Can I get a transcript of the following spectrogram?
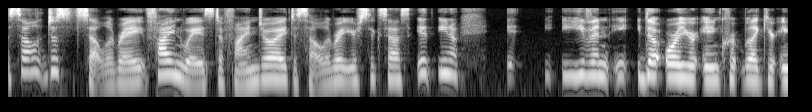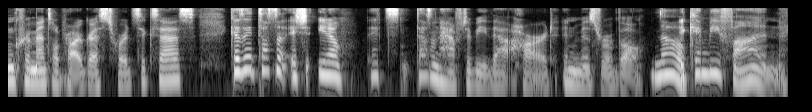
So just celebrate. Find ways to find joy, to celebrate your success. It you know, it, even the or your incre- like your incremental progress towards success because it doesn't it you know it doesn't have to be that hard and miserable No. it can be fun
